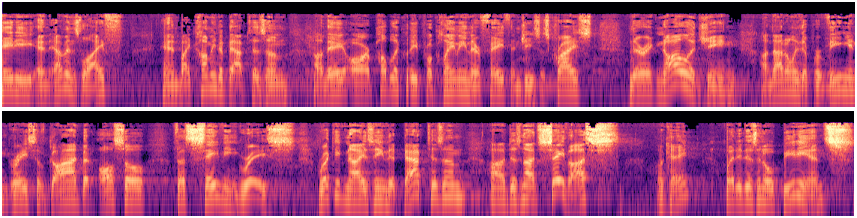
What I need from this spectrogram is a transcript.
Katie and Evan's life. And by coming to baptism, uh, they are publicly proclaiming their faith in Jesus Christ. They're acknowledging uh, not only the prevenient grace of God, but also the saving grace recognizing that baptism uh, does not save us, okay, but it is an obedience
